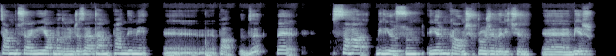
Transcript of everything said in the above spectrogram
tam bu sergiyi yapmadan önce zaten pandemi e, patladı ve saha biliyorsun yarım kalmış projeler için e, bir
